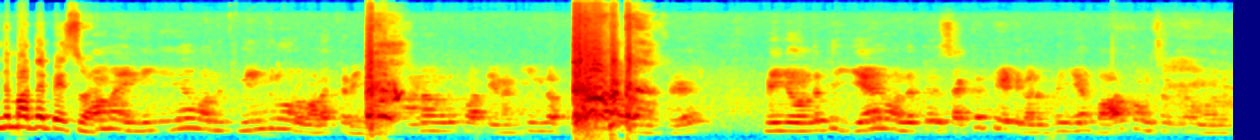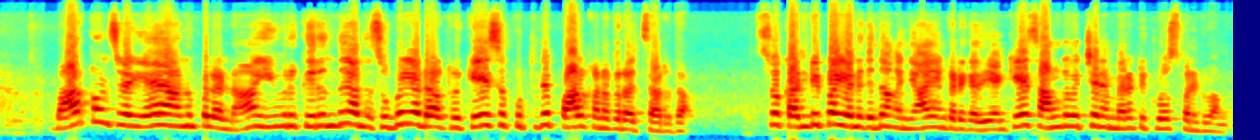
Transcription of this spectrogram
இந்த மாதிரி தான் பேசுவார் ஆமா நீங்க ஏன் வந்துட்டு நீங்களும் ஒரு வழக்கறிஞர். ஆனா வந்து பாத்தீங்கன்னா இந்த வந்துட்டு நீங்க வந்துட்டு ஏன் வந்துட்டு செக்ரட்டரியேட்டுக்கு அனுப்புறீங்க? பார் தெரிஞ்சிருக்கோம் பார் கவுன்சிலர் ஏன் அனுப்பலைன்னா இவருக்கு இருந்து அந்த சுப்பையா டாக்டர் கேஸை கொடுத்ததே பால் கனகராஜ் சார் தான். ஸோ கண்டிப்பாக எனக்கு வந்து அங்கே நியாயம் கிடைக்காது. என் கேஸ் அங்கே வச்சு என்னை மிரட்டி க்ளோஸ் பண்ணிடுவாங்க.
